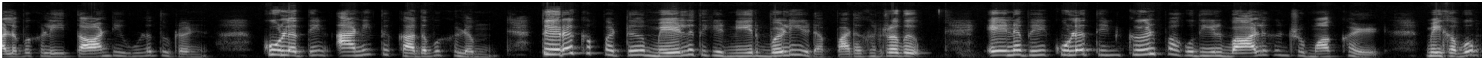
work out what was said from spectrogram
அளவுகளை தாண்டி உள்ளதுடன் குளத்தின் அனைத்து கதவுகளும் திறக்கப்பட்டு மேலதிக நீர் வெளியிடப்படுகின்றது. எனவே குளத்தின் கீழ்ப்பகுதியில் வாழுகின்ற மக்கள் மிகவும்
